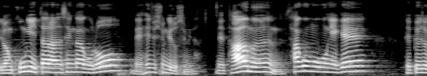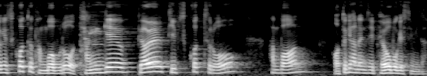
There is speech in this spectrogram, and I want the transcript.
이런 공이 있다라는 생각으로 네, 해주시는 게 좋습니다. 네, 다음은 4050에게 대표적인 스쿼트 방법으로 단계별 딥 스쿼트로 한번 어떻게 하는지 배워보겠습니다.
